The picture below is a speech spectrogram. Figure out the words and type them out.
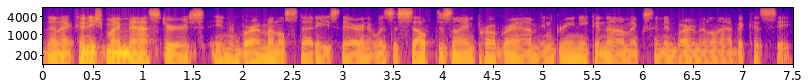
then I finished my master's in environmental studies there, and it was a self designed program in green economics and environmental advocacy.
